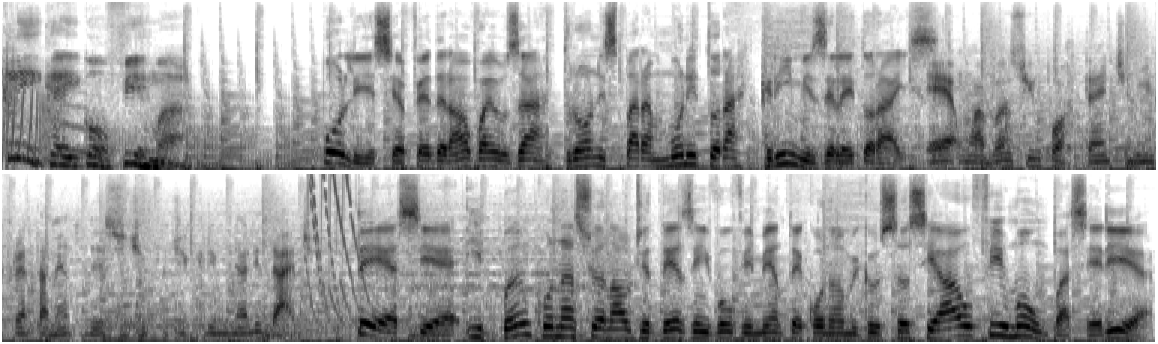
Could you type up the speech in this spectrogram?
Clica e Confirma. Polícia Federal vai usar drones para monitorar crimes eleitorais. É um avanço importante no enfrentamento desse tipo de criminalidade. TSE e Banco Nacional de Desenvolvimento Econômico e Social firmam parceria.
